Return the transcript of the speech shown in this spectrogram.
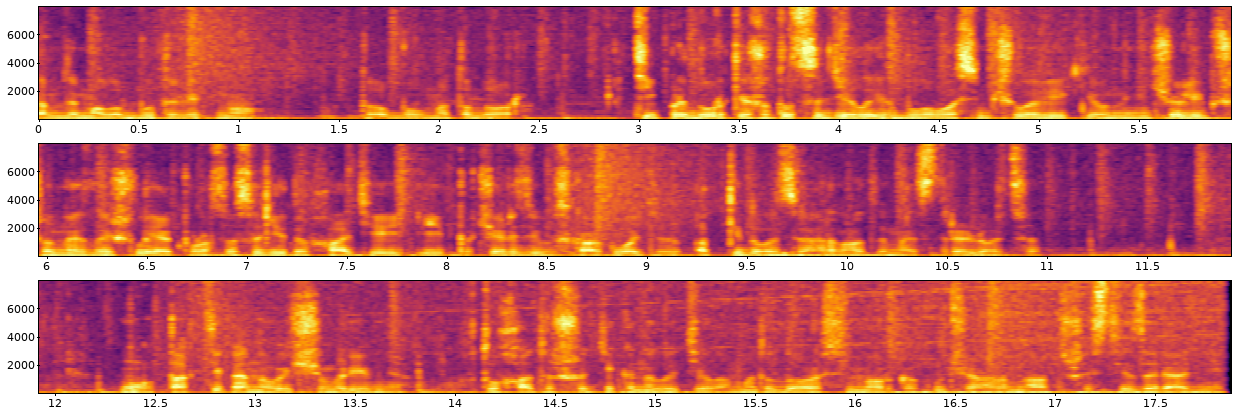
там, де мало бути вікно, то був Матадор. Ті придурки, що тут сиділи, їх було 8 чоловік, і вони нічого ліпшого не знайшли, як просто сидіти в хаті і по черзі вискакувати, відкидуватися гранатами, відстрілюватися. Ну, тактика на вищому рівні. В ту хату що тільки не летіло? Матадор, сімерка, куча гранат, шестизарядник.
